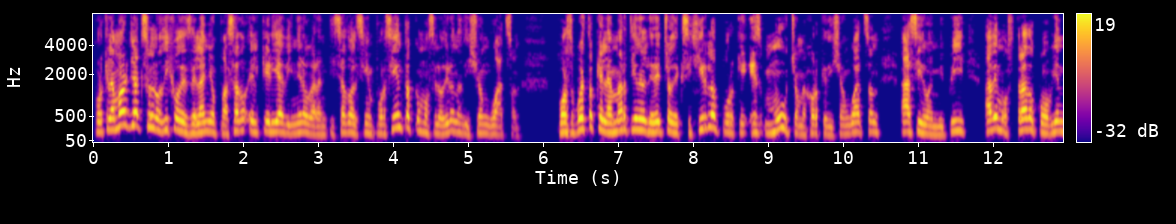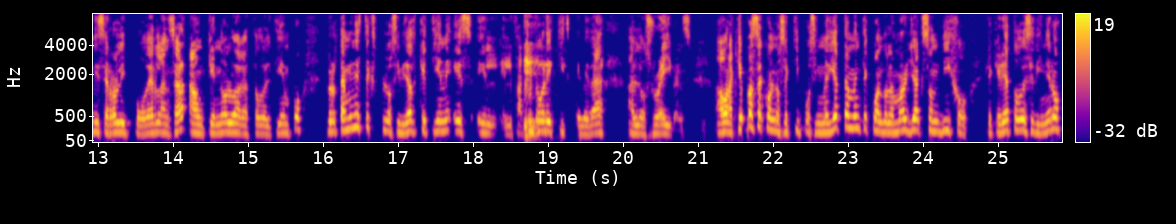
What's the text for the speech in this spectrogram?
Porque Lamar Jackson lo dijo desde el año pasado, él quería dinero garantizado al 100% como se lo dieron a Deshaun Watson. Por supuesto que Lamar tiene el derecho de exigirlo porque es mucho mejor que Deshaun Watson, ha sido MVP, ha demostrado, como bien dice Rolly, poder lanzar, aunque no lo haga todo el tiempo, pero también esta explosividad que tiene es el, el factor X que le da a los Ravens. Ahora, ¿qué pasa con los equipos? Inmediatamente cuando Lamar Jackson dijo que quería todo ese dinero,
